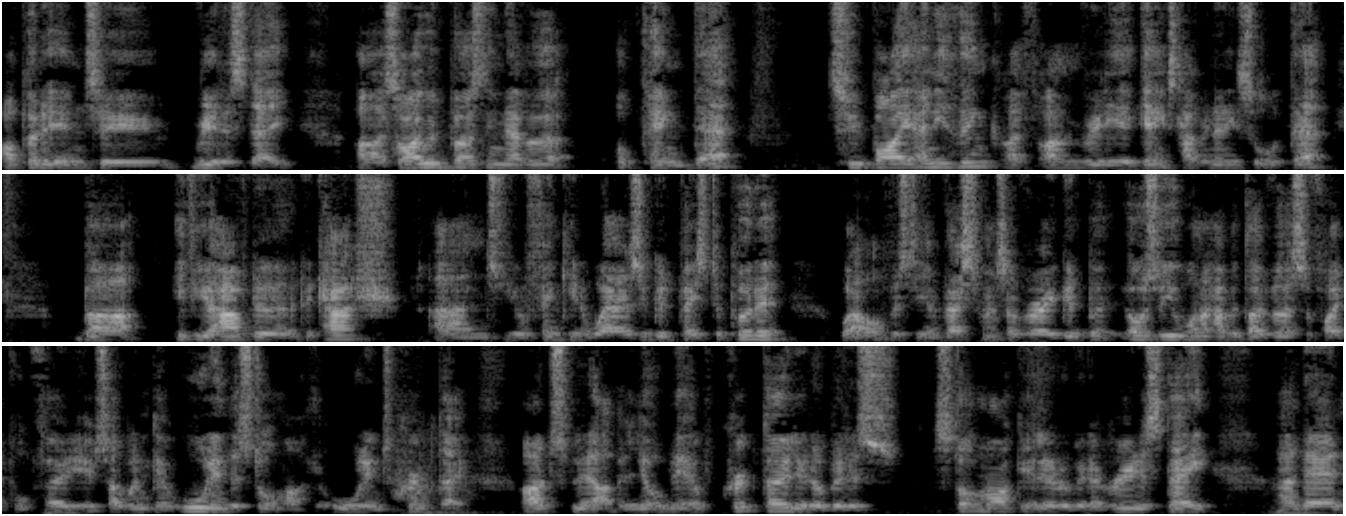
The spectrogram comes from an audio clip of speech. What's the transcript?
I'll put it into real estate. Uh, so I would personally never obtain debt. To buy anything. i am really against having any sort of debt. But if you have the, the cash and you're thinking where is a good place to put it, well, obviously investments are very good, but also you want to have a diversified portfolio. So I wouldn't go all in the stock market, all into crypto. I'd split up a little bit of crypto, a little bit of stock market, a little bit of real estate, and then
